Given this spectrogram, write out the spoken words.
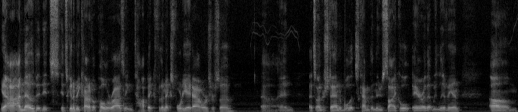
you know, I, I know that it's it's going to be kind of a polarizing topic for the next 48 hours or so, uh, and that's understandable. It's kind of the news cycle era that we live in. Um,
